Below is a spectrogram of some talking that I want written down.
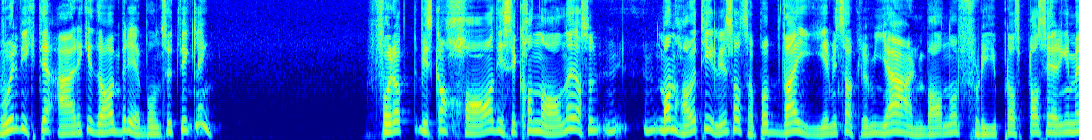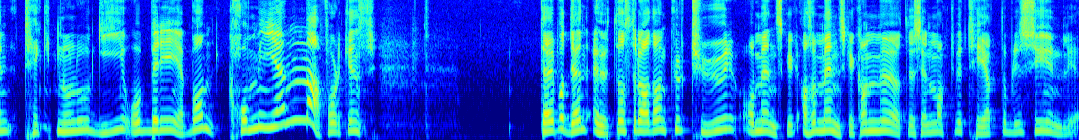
hvor viktig er ikke da bredbåndsutvikling? For at vi skal ha disse kanalene altså, Man har jo tidligere satsa på veier, vi snakker om jernbane og flyplassplasseringer, men teknologi og bredbånd Kom igjen, da, folkens! Det er jo på den autostradaen kultur og mennesker altså mennesker kan møtes gjennom aktivitet og bli synlige.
